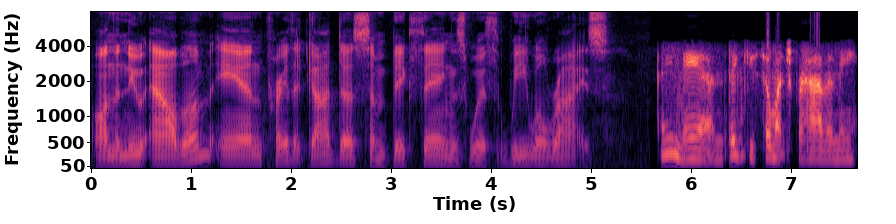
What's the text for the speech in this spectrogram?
on the new album and pray that God does some big things with We Will Rise. Amen. Thank you so much for having me.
